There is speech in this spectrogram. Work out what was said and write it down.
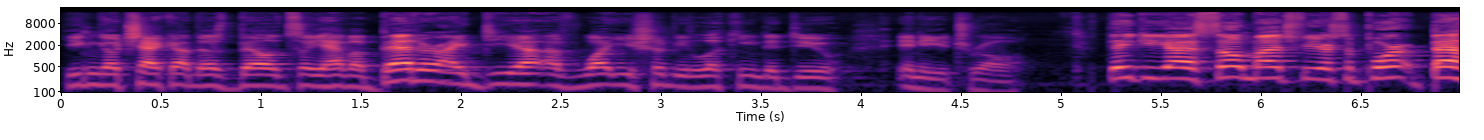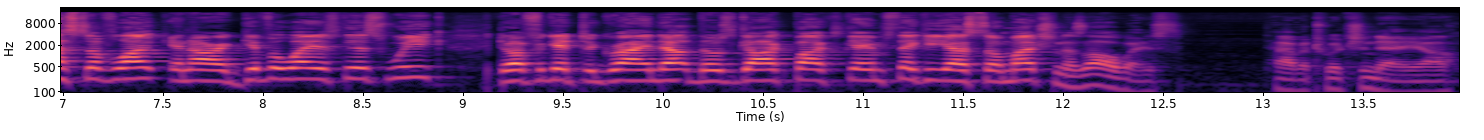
you can go check out those builds so you have a better idea of what you should be looking to do in each role. Thank you guys so much for your support. Best of luck in our giveaways this week. Don't forget to grind out those Gawkbox games. Thank you guys so much, and as always, have a twitching day, y'all.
